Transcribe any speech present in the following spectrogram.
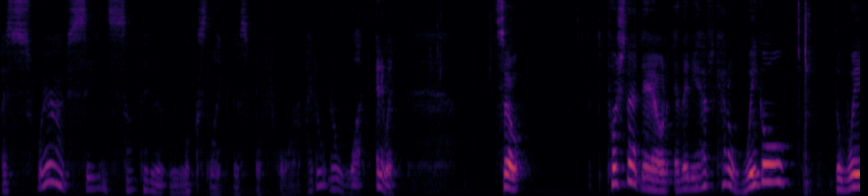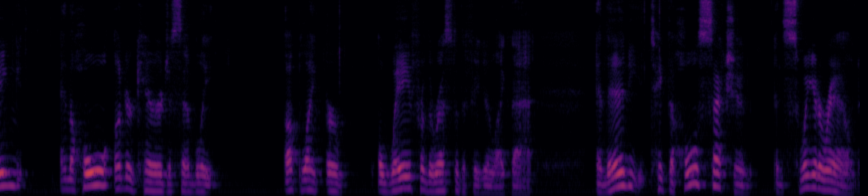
I swear I've seen something that looks like this before. I don't know what. Anyway, so push that down, and then you have to kind of wiggle the wing and the whole undercarriage assembly up like or away from the rest of the figure like that. And then you take the whole section and swing it around.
